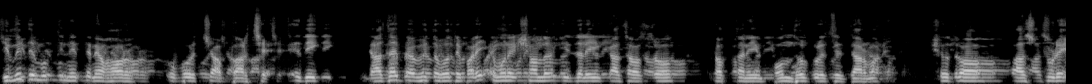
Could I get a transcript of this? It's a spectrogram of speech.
জিম্মিদের মুক্তি নিতে নেওয়ার উপর চাপ বাড়ছে। এদিক গাজায় ব্যবহৃত হতে পারে এমন এক সন্দেহ ইসরায়েলি কাঁচা অস্ত্র রপ্তানি বন্ধ করেছে জার্মানি। সূত্র পাস টুডে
